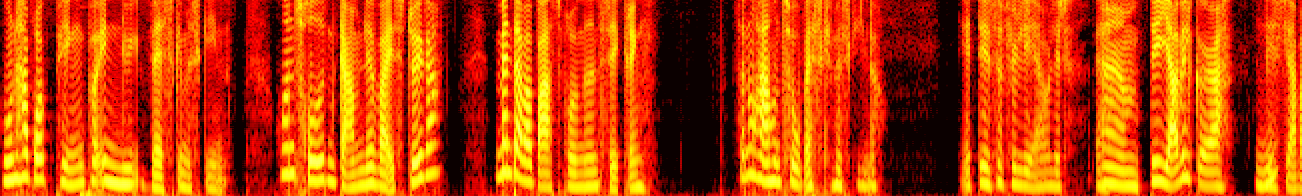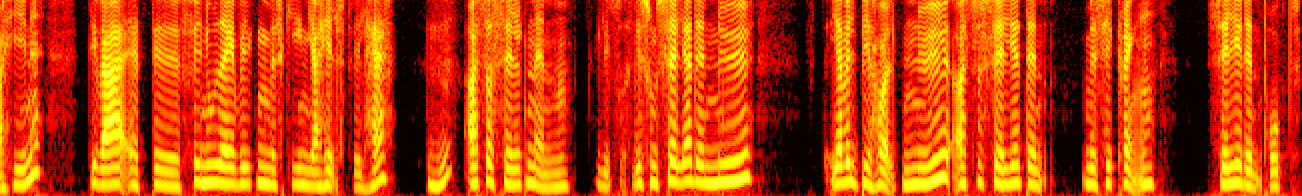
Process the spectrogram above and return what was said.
hun har brugt penge på en ny vaskemaskine. Hun troede, den gamle var i stykker, men der var bare sprunget en sikring. Så nu har hun to vaskemaskiner. Ja, det er selvfølgelig ærgerligt. Ja. Um, det jeg vil gøre, mm. hvis jeg var hende, det var at øh, finde ud af, hvilken maskine jeg helst vil have, mm. og så sælge den anden. Hvis hun sælger den nye, jeg vil beholde den nye, og så sælge den med sikringen, sælge den brugt,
